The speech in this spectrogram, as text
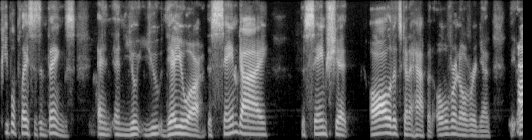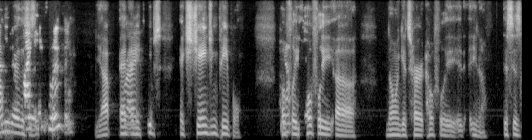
people, places, and things, and and you you there you are, the same guy, the same shit. All of it's going to happen over and over again. The only way this Life is keeps moving. Yep. And, and he keeps exchanging people. Yep. Hopefully, hopefully uh no one gets hurt. Hopefully it, you know, this is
